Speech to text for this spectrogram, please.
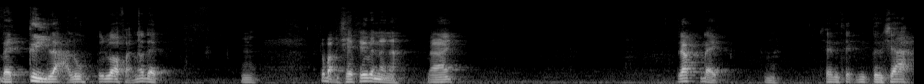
Đẹp kỳ lạ luôn, đôi loa phải nó đẹp. Ừ. các bạn xem phía bên này nè. Đây rất đẹp. Ừ. xem từ xa.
